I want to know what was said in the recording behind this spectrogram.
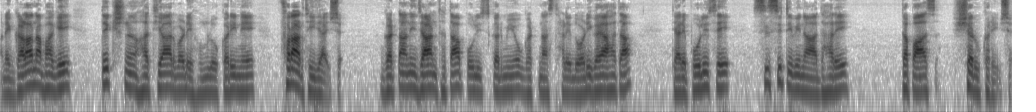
અને ગળાના ભાગે તીક્ષ્ણ હથિયાર વડે હુમલો કરીને ફરાર થઈ જાય છે. ઘટનાની જાણ થતાં પોલીસ કર્મીઓ ઘટના સ્થળે દોડી ગયા હતા. ત્યારે પોલીસે સીસીટીવીના આધારે તપાસ શરૂ કરી છે.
